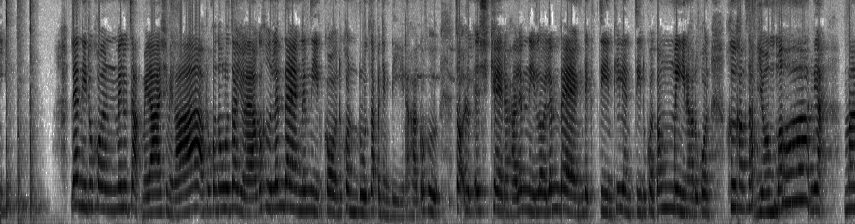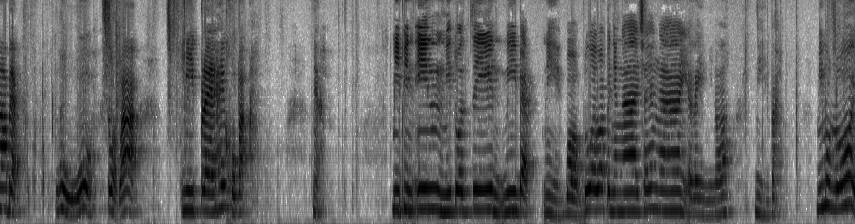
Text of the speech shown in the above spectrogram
เล่มนี้ทุกคนไม่รู้จักไม่ได้ใช่ไหมล่ะ ทุกคนต้องรู้จักอยู่แล้ว ก็คือเล่มแดงเล่มนี้ทุกคน ทุกคนรู้จักเป็นอย่างดีนะคะ ก็คือเจาะลึก HK นะคะ เล่มนี้เลยเล่มแดงเด็กจีนที่เรียนจีนทุกคนต้องมีนะคะ ทุกคนคือคำศัพท์เยอะมากเนี่ยมาแบบโอ้โหจะบอกว่า มีแปลให้ครบอะเนี่ยมีพินอิน มีตัวจีน มีแบบ นี่บอกด้วยว่าเป็นยังไงใช้ยังไงอะไรอย่างนี้เนาะนี่เห็นปะมีหมดเลย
